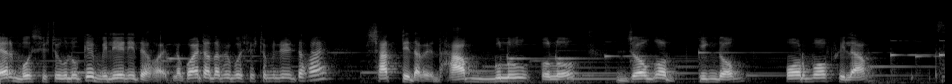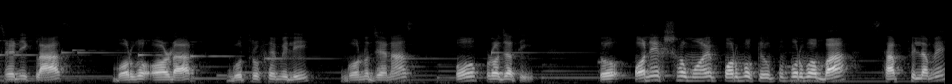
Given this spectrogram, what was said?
এর বৈশিষ্ট্যগুলোকে মিলিয়ে নিতে হয়। কয়টা ধাপে বৈশিষ্ট্য মিলিয়ে নিতে হয়? সাতটি ধাপে। ধাপগুলো হলো জগৎ কিংডম পর্ব ফিলাম শ্রেণি ক্লাস বর্গ অর্ডার, গোত্র ফ্যামিলি, গণজেনাস ও প্রজাতি। তো অনেক সময় পর্বকে উপপর্ব বা সাব ফিলামে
